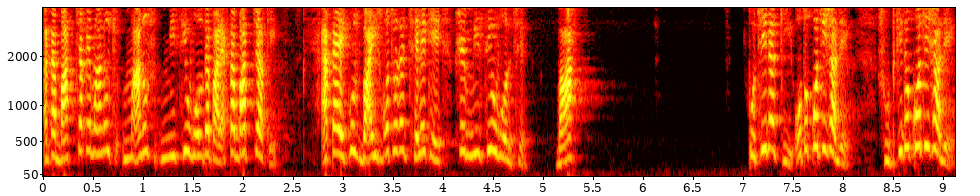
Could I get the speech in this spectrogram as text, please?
একটা বাচ্চাকে মানুষ মানুষ মিসিও বলতে পারে, একটা বাচ্চাকে। একটা একুশ বাইশ বছরের ছেলেকে সে মিসিও বলছে। বাহ! কচি নাকি? ও তো কচি সাজে। শুটকি তো কচি সাজে।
